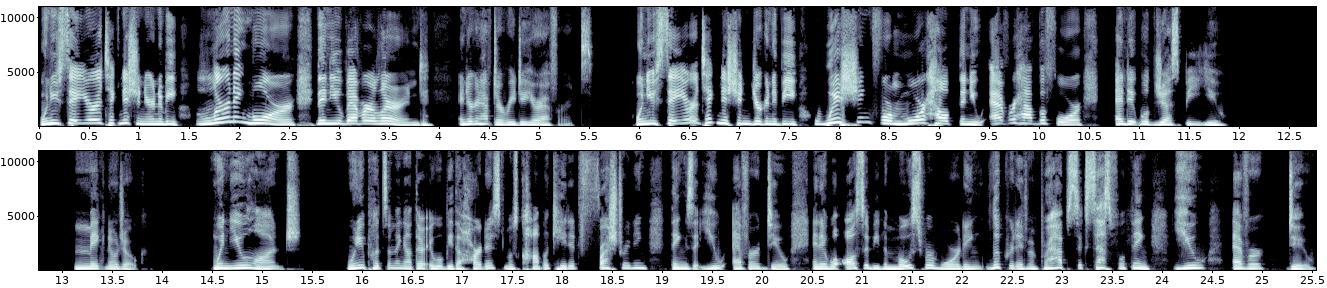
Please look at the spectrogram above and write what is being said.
When you say you're a technician, you're going to be learning more than you've ever learned. And you're going to have to redo your efforts. When you say you're a technician, you're going to be wishing for more help than you ever have before, and it will just be you. Make no joke. When you launch, when you put something out there, it will be the hardest, most complicated, frustrating things that you ever do. And it will also be the most rewarding, lucrative, and perhaps successful thing you ever do.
